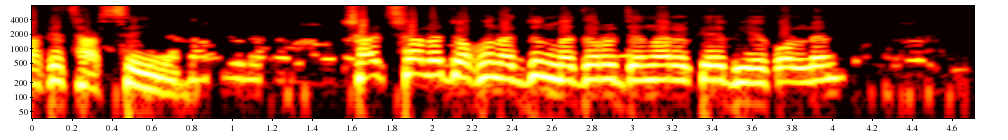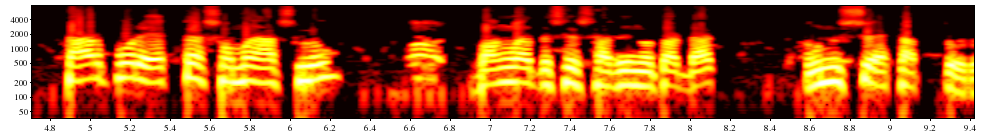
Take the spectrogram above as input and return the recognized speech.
তাকে ছাড়ছেই না। ষাট সালে যখন একজন মেজর জেনারেলকে বিয়ে করলেন, তারপরে একটা সময় আসলো, বাংলাদেশের স্বাধীনতার ডাক, উনিশশো একাত্তর।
